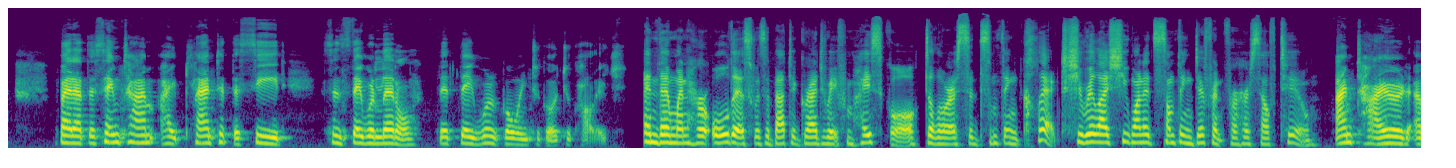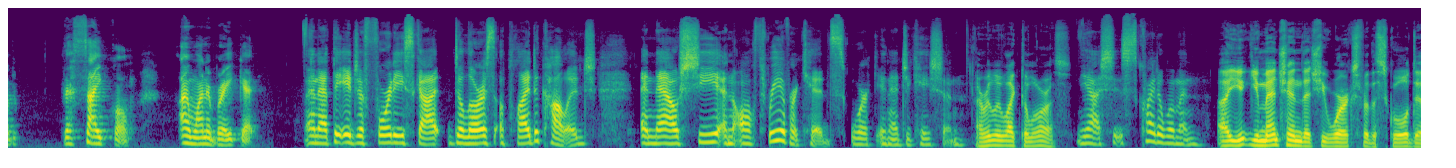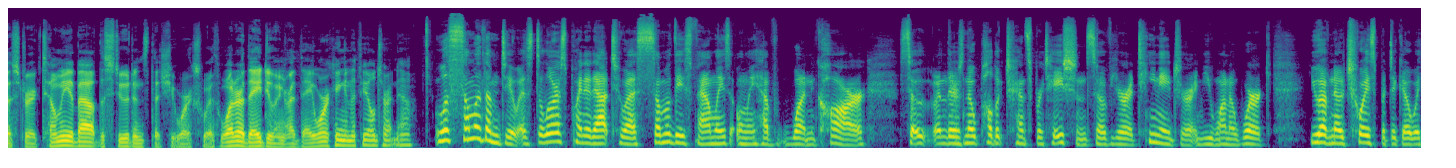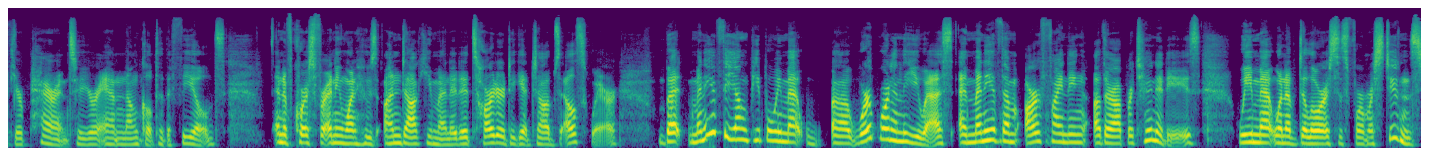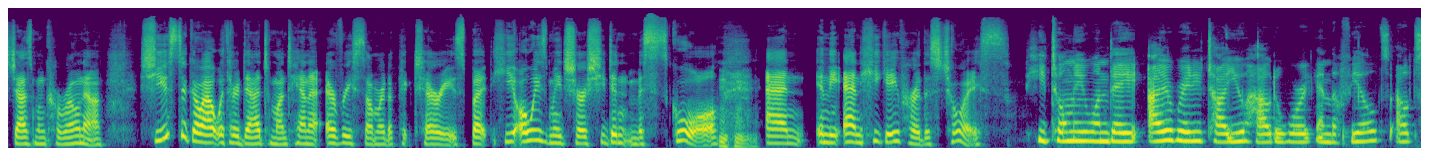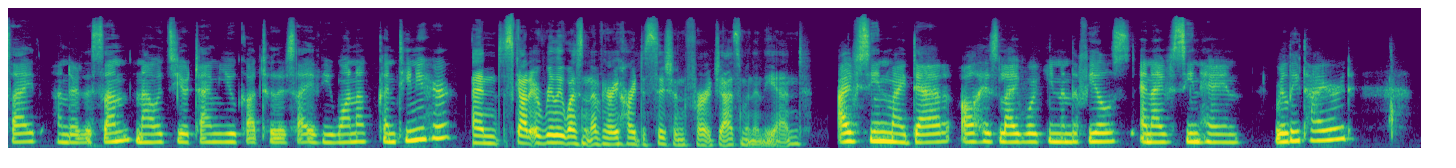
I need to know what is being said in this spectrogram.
but at the same time, I planted the seed since they were little that they were going to go to college. And then when her oldest was about to graduate from high school, Dolores said something clicked. She realized she wanted something different for herself too. I'm tired of the cycle. I want to break it. And at the age of 40, Scott, Dolores applied to college and now she and all three of her kids work in education. I really like Dolores. Yeah, she's quite a woman. Uh, you, you mentioned that she works for the school district. Tell me about the students that she works with. What are they doing? Are they working in the fields right now? Well, some of them do. As Dolores pointed out to us, some of these families only have one car. So, and there's no public transportation. So, if you're a teenager and you want to work, you have no choice but to go with your parents or your aunt and uncle to the fields. And of course, for anyone who's undocumented, it's harder to get jobs elsewhere. But many of the young people we met uh, were born in the US, and many of them are finding other opportunities. We met one of Dolores's former students, Jasmine Corona. She used to go out with her dad to Montana every summer to pick cherries, but he always made sure she didn't miss school. Mm-hmm. And in the end, he gave her this choice. He told me one day, I already taught you how to work in the fields outside under the sun. Now it's your time. You got to decide if you want to continue here. And Scott, it really wasn't a very hard decision for Jasmine in the end. I've seen my dad all his life working in the fields, and I've seen him really tired.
